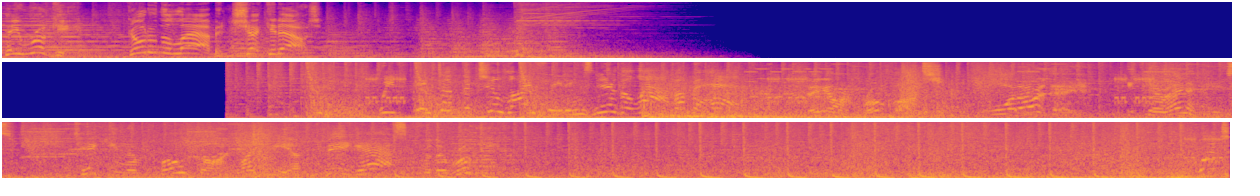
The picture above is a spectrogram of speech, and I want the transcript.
Hey, Rookie! Go to the lab and check it out! Picked up the two life readings near the lab up ahead. They aren't robots. What are they? If they're enemies, taking them both on might be a big ask for the rookie. Watch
